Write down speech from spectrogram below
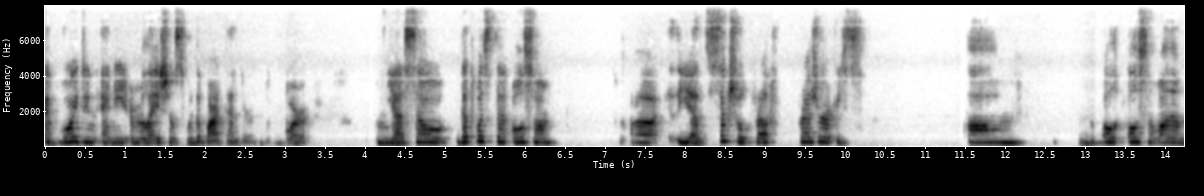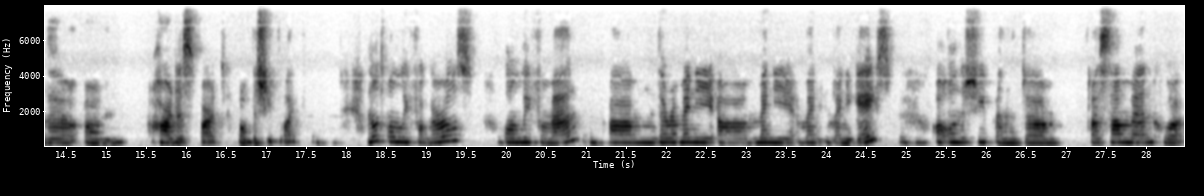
avoiding any relations with the bartender or yeah so that was the also uh, yeah sexual pre- pressure is um, also one of the um, hardest part of the ship life not only for girls only for men um, there are many uh, many many many gays mm-hmm. on the ship and um, uh, some men who are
